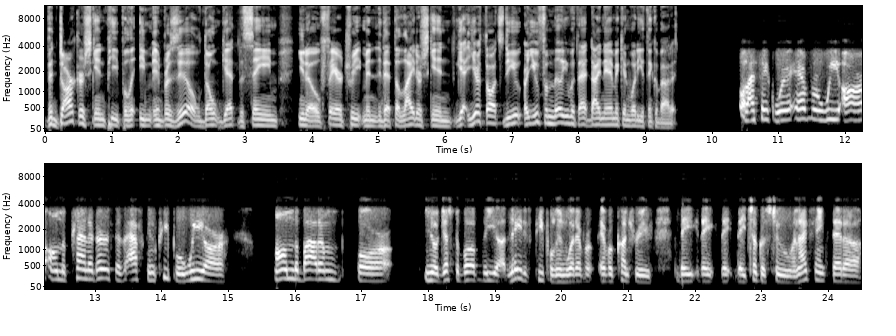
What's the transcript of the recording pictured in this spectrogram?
the darker skinned people in, in, Brazil don't get the same, you know, fair treatment that the lighter skinned get. Your thoughts? Do you are you familiar with that dynamic, and what do you think about it? Well, I think wherever we are on the planet Earth as African people, we are on the bottom or you know just above the uh, native people in whatever ever country they, they they they took us to, and I think that uh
